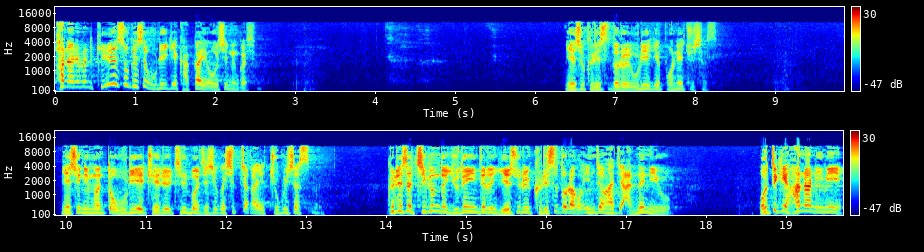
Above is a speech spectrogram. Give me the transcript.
하나님은 계속해서 우리에게 가까이 오시는 것입니다. 예수 그리스도를 우리에게 보내주셨습니다. 예수님은 또 우리의 죄를 짊어지시고 십자가에 죽으셨습니다. 그래서 지금도 유대인들은 예수를 그리스도라고 인정하지 않는 이유, 어떻게 하나님이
